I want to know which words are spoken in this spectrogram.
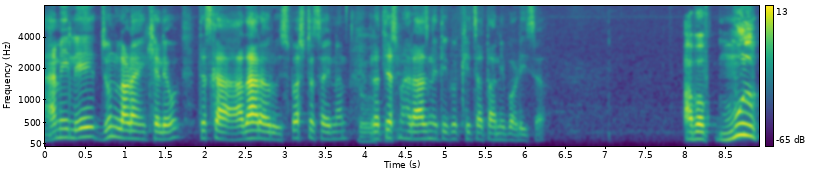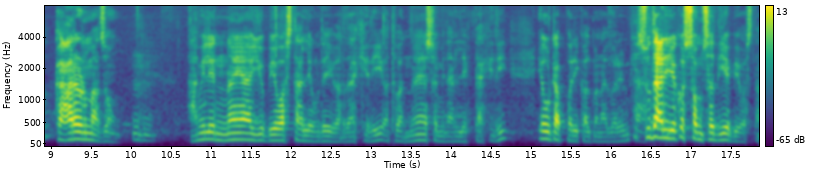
हामीले जुन लडाइँ खेल्यौँ त्यसका आधारहरू स्पष्ट छैनन् र त्यसमा राजनीतिको खिचातानी बढी छ। अब मूल कारणमा जाउँ। हामीले नयाँ यो व्यवस्था ल्याउँदै गर्दाखेरि अथवा नयाँ संविधान लेख्दाखेरि एउटा परिकल्पना गऱ्यौँ कि सुधारिएको संसदीय व्यवस्था।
